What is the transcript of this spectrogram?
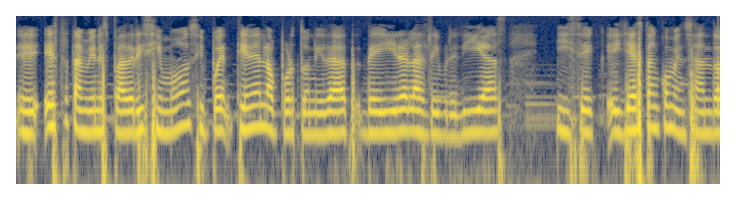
eh, esto también es padrísimo. Si tienen la oportunidad de ir a las librerías y se, eh, ya están comenzando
